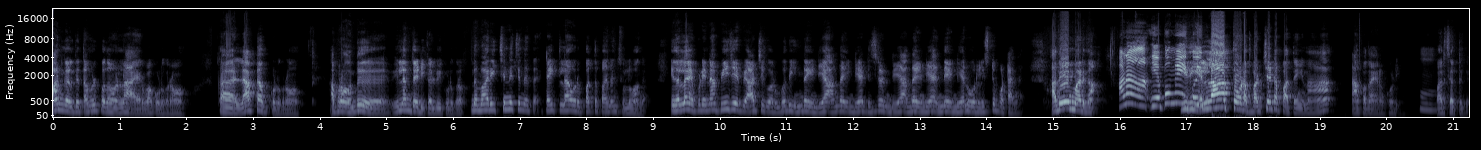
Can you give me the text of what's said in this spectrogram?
ஆண்களுக்கு தமிழ் புதவன்ல ஆயிரம் ரூபாய் கொடுக்குறோம். க லேப்டாப் கொடுக்குறோம். அப்புறம் வந்து இல்லம் தேடி கல்வி கொடுக்குறோம். இந்த மாதிரி சின்ன சின்ன டைட்டிலாக ஒரு பத்து பதினஞ்சு சொல்லுவாங்க. இதெல்லாம் எப்படின்னா பிஜேபி ஆட்சிக்கு வரும்போது இந்த இந்தியா அந்த இந்தியா டிஜிட்டல் இந்தியா அந்த இந்தியா இந்த இந்தியான்னு ஒரு லிஸ்ட் போட்டாங்க. அதே மாதிரி தான் ஆனா எப்பவுமே இது எல்லாத்தோட பட்ஜெட்டை பார்த்தீங்கன்னா நாற்பதாயிரம் கோடி வருஷத்துக்கு.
